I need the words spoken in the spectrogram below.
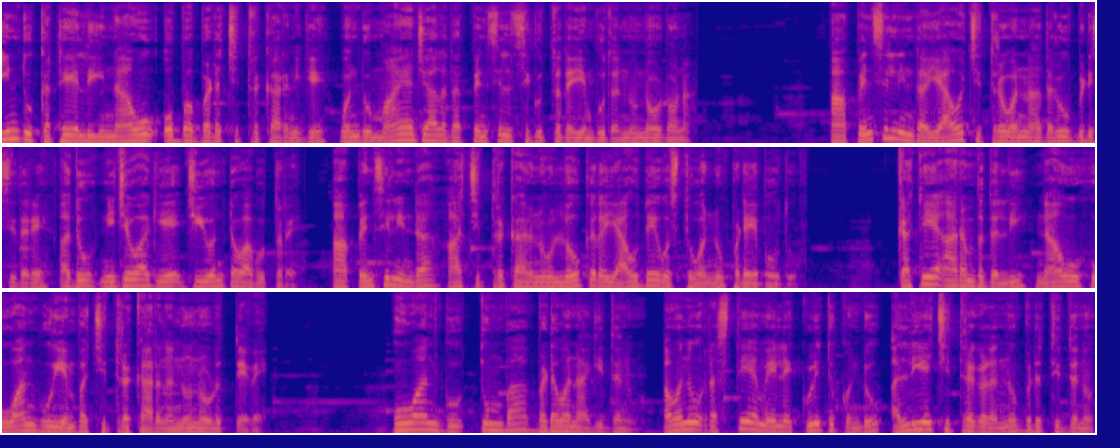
ಇಂದು ಕಥೆಯಲ್ಲಿ ನಾವು ಒಬ್ಬ ಬಡ ಚಿತ್ರಕಾರನಿಗೆ ಒಂದು ಮಾಯಾಜಾಲದ ಪೆನ್ಸಿಲ್ ಸಿಗುತ್ತದೆ ಎಂಬುದನ್ನು ನೋಡೋಣ. ಆ ಪೆನ್ಸಿಲ್ನಿಂದ ಯಾವ ಚಿತ್ರವನ್ನಾದರೂ ಬಿಡಿಸಿದರೆ ಅದು ನಿಜವಾಗಿಯೇ ಜೀವಂತವಾಗುತ್ತದೆ. ಆ ಪೆನ್ಸಿಲ್ನಿಂದ ಆ ಚಿತ್ರಕಾರನು ಲೋಕದ ಯಾವುದೇ ವಸ್ತುವನ್ನು ಪಡೆಯಬಹುದು. ಕಥೆಯ ಆರಂಭದಲ್ಲಿ ನಾವು ಹುವಾನ್ಗು ಎಂಬ ಚಿತ್ರಕಾರನನ್ನು ನೋಡುತ್ತೇವೆ. ಹುವಾನ್ಗು ತುಂಬಾ ಬಡವನಾಗಿದ್ದನು. ಅವನು ರಸ್ತೆಯ ಮೇಲೆ ಕುಳಿತುಕೊಂಡು ಅಲ್ಲಿಯೇ ಚಿತ್ರಗಳನ್ನು ಬಿಡುತ್ತಿದ್ದನು.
